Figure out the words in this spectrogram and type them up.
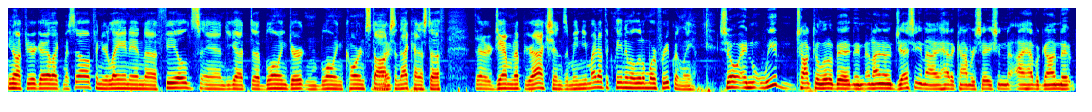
you know, if you're a guy like myself and you're laying in uh, fields and you got uh, blowing dirt and blowing corn stalks right. and that kind of stuff that are jamming up your actions, I mean, you might have to clean them a little more frequently. So, and we had talked a little bit, and, and I know Jesse and I had a conversation. I have a gun that,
